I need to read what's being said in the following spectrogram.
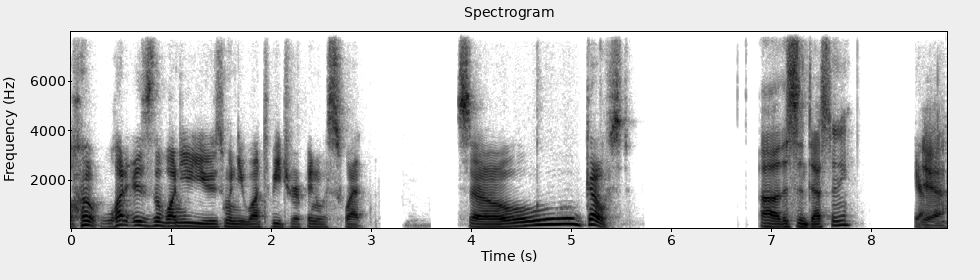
What is the one you use when you want to be dripping with sweat?" So, Ghost. Uh, this is in Destiny. Yeah. Yeah.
